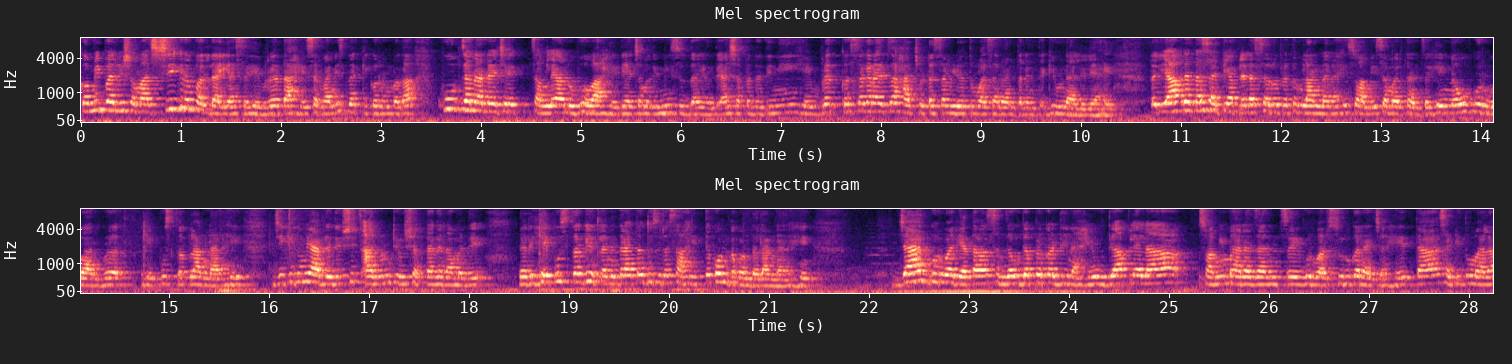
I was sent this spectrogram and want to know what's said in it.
कमी परिश्रमात शीघ्र फलदायी असं हे व्रत आहे. सर्वांनीच नक्की करून बघा. खूप जणांना याचे चांगले अनुभव आहेत. याच्यामध्ये मी सुद्धा होते अशा पद्धतीने हे व्रत कसं करायचं हा छोटासा व्हिडिओ तुम्हाला सर्वांपर्यंत घेऊन आलेले आहे. तर या व्रतासाठी आपल्याला सर्वप्रथम लागणार आहे स्वामी समर्थांचं हे नऊ गुरुवार व्रत. हे पुस्तक लागणार आहे जे की तुम्ही आदल्या दिवशीच आणून ठेवू शकता घरामध्ये. तर हे पुस्तक घेतल्यानंतर आता दुसरं साहित्य कोणतं कोणतं लागणार आहे? ज्या गुरुवारी आता समजा उद्या प्रकट दिन आहे उद्या आपल्याला स्वामी महाराजांचे गुरुवार सुरू करायचे आहे त्यासाठी तुम्हाला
